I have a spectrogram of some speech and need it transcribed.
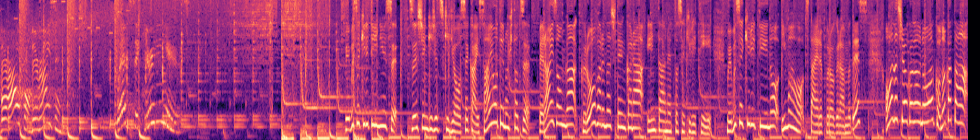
ウェブセキュリティニュース。通信技術企業世界最大手の一つ。ベライゾンがグローバルな視点からインターネットセキュリティ。ウェブセキュリティの今を伝えるプログラムです。お話を伺うのはこの方。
